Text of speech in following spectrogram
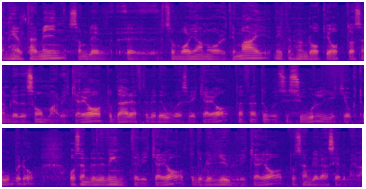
en hel termin som, blev, eh, som var januari till maj 1988. Sen blev det sommarvikariat och därefter blev det OS-vikariat därför att OS i Seoul gick i oktober då. Och sen blev det vintervikariat och det blev julvikariat och sen blev jag sedermera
